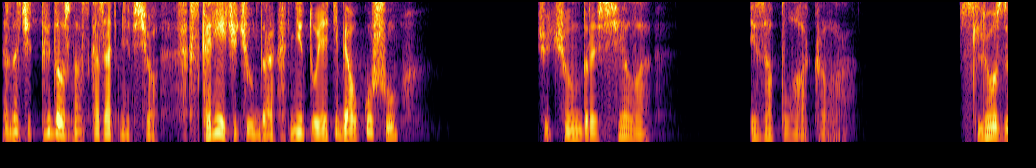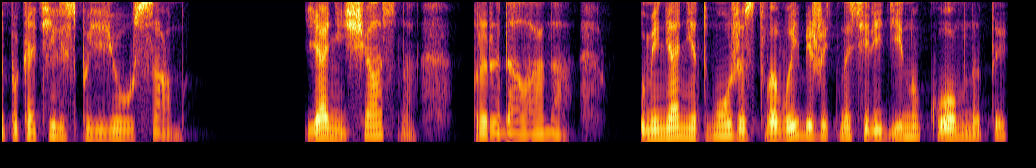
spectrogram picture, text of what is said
Значит, ты должна сказать мне все. Скорее, Чучундра, не то я тебя укушу». Чучундра села и заплакала. Слезы покатились по ее усам. «Я несчастна», — прорыдала она. «У меня нет мужества выбежать на середину комнаты».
